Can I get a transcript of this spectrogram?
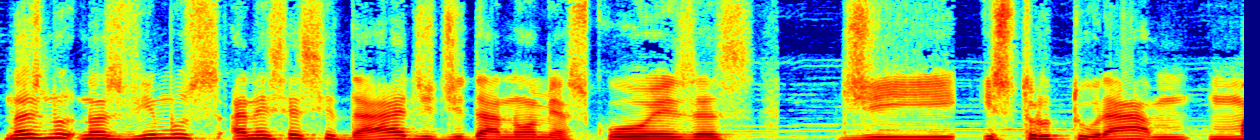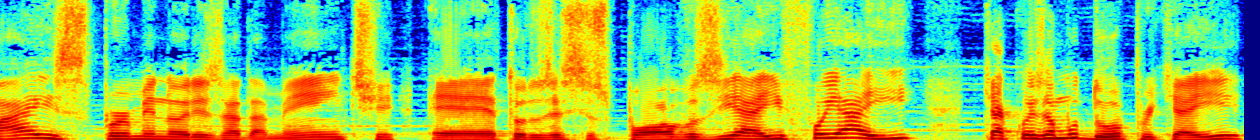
nós, nós vimos a necessidade de dar nome às coisas, de estruturar mais pormenorizadamente é, todos esses povos. E aí foi aí que a coisa mudou, porque aí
